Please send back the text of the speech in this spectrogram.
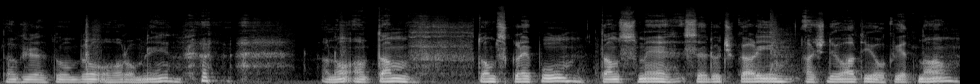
takže to bylo ohromný. no a tam tom sklepu, tam jsme se dočkali až 9. května.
